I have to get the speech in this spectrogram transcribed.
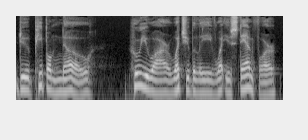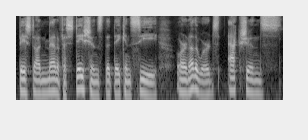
Do people know who you are, what you believe, what you stand for based on manifestations that they can see, or in other words, actions,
